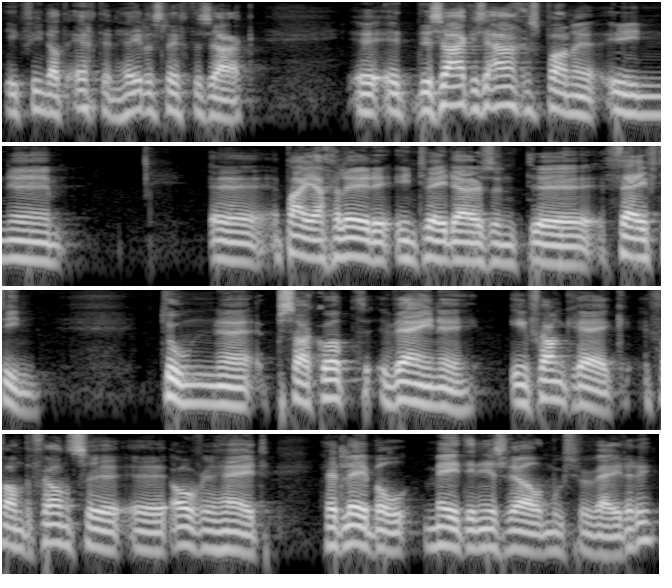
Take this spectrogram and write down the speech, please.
Ik vind dat echt een hele slechte zaak. Eh, de zaak is aangespannen in, eh, eh, een paar jaar geleden, in 2015. Toen Psakot wijnen in Frankrijk van de Franse overheid het label Made in Israël moest verwijderen.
